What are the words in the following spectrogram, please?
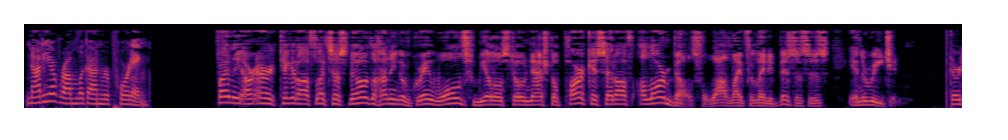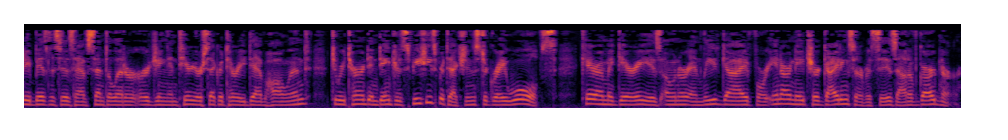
Nadia Ramlagan reporting. Finally, our Eric Tegethoff lets us know the hunting of gray wolves from Yellowstone National Park has set off alarm bells for wildlife-related businesses in the region. 30 businesses have sent a letter urging Interior Secretary Deb Haaland to return endangered species protections to gray wolves. Kara McGarry is owner and lead guide for In Our Nature Guiding Services out of Gardiner.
